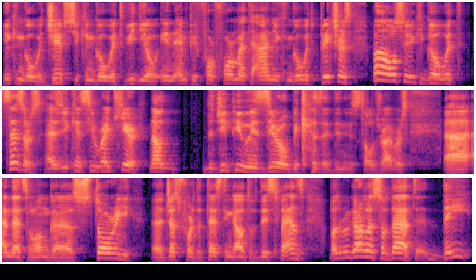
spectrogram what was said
You can go with GIFs, you can go with video in MP4 format, and you can go with pictures, but also you can go with sensors, as you can see right here. Now, the GPU is zero because I didn't install drivers, uh, and that's a long uh, story uh, just for the testing out of these fans. But regardless of that, they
